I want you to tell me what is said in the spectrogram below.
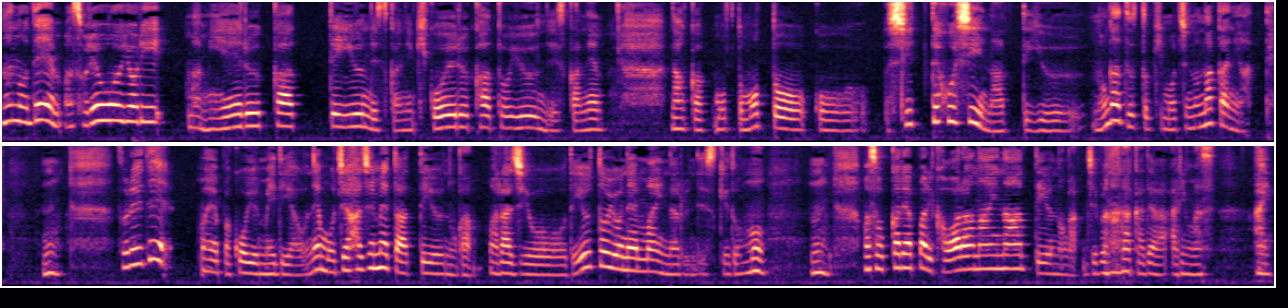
なので、まあ、それをより、まあ、見えるかっていうんですかね、聞こえるかというんですかね。なんかもっともっとこう知ってほしいなっていうのがずっと気持ちの中にあって。うん。それで、まあ、やっぱこういうメディアをね、持ち始めたっていうのが、まあ、ラジオで言うと4年前になるんですけども、うん。まあ、そっからやっぱり変わらないなっていうのが自分の中ではあります。はい。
